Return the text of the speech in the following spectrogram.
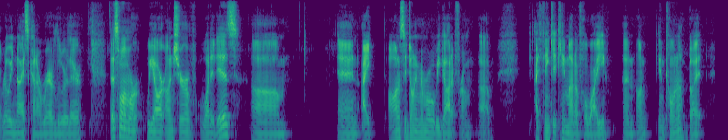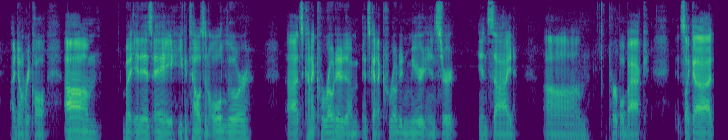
really nice kind of rare lure there. This one we're, we are unsure of what it is. Um, and I honestly don't remember where we got it from. Uh, I think it came out of Hawaii and on in Kona, but I don't recall. Um, but it is a you can tell it's an old lure. Uh, it's kind of corroded. Um, it's got a corroded mirrored insert inside. Um, purple back. It's like a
